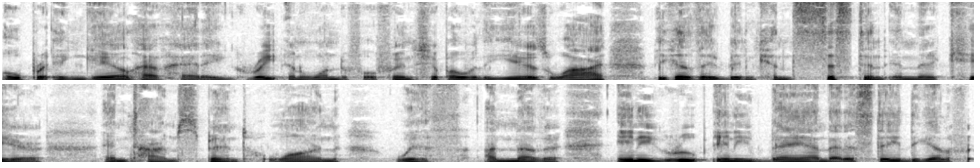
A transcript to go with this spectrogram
Oprah and Gayle have had a great and wonderful friendship over the years. Why? Because they've been consistent in their care and time spent one with another. Any group, any band that has stayed together for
